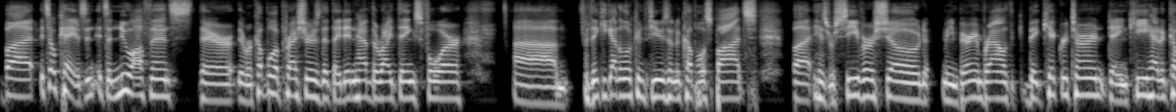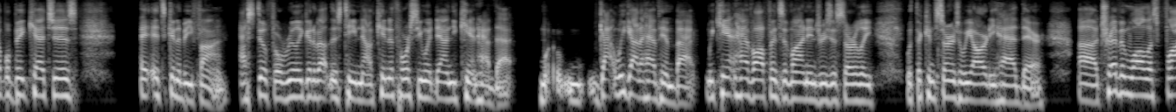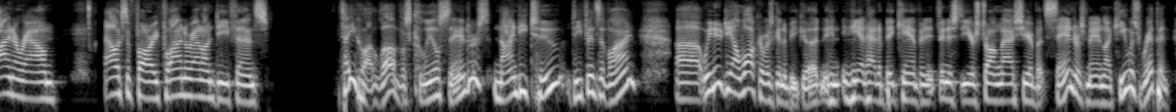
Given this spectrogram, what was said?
but it's okay. It's an, it's a new offense. There there were a couple of pressures that they didn't have the right things for. Um, I think he got a little confused in a couple of spots, but his receiver showed. I mean, Barion Brown with big kick return. Dane Key had a couple big catches. It's going to be fine. I still feel really good about this team. Now, Kenneth Horsey went down. You can't have that. Got we got to have him back. We can't have offensive line injuries this early with the concerns we already had there. Uh, Trevin Wallace flying around, Alex Afari flying around on defense tell you who I love was Khalil Sanders, 92 defensive line. Uh, we knew Deone Walker was going to be good, and, and, he had had a big camp and it finished the year strong last year. But Sanders, man, like he was ripping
